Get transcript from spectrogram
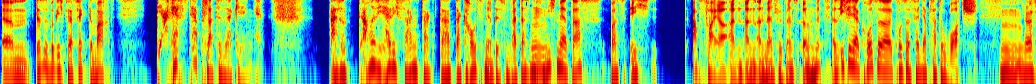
Ähm, das ist wirklich perfekt gemacht. Der Rest der Platte dagegen. Also, da muss ich ehrlich sagen, da, da, da kraut's mir ein bisschen, weil das mhm. ist nicht mehr das, was ich abfeier an, an, an Manfred Mann's Earthband. Mhm. Also ich bin ja großer, großer Fan der Platte Watch. Mhm, ja, auf,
